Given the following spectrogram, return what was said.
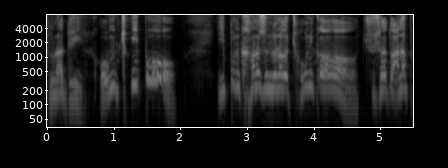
누나들이 엄청 이뻐. 이쁜 간호사 누나가 좋으니까 주사도 안 아파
